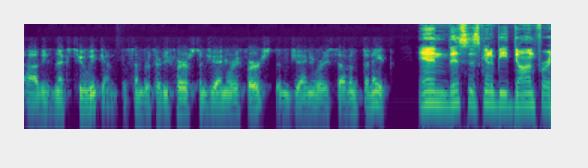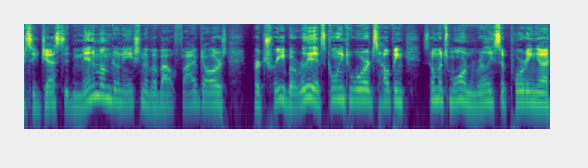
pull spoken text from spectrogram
Uh, these next two weekends, December 31st and January 1st, and January 7th and 8th. And this is going to be done for a suggested minimum donation of about five dollars per tree, but really it's going towards helping so much more and really supporting uh,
